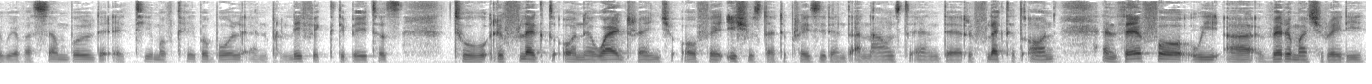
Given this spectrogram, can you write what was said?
We have assembled a team of capable and prolific debaters to reflect on a wide range of uh, issues that the President announced and uh, reflected on. And therefore, we are very much ready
